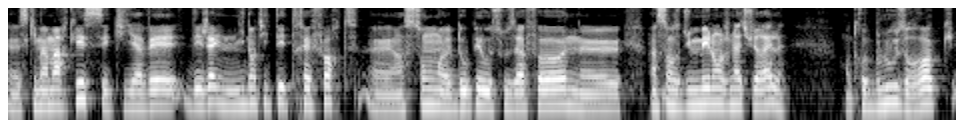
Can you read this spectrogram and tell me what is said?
euh, ce qui m'a marqué, c'est qu'il y avait déjà une identité très forte, euh, un son euh, dopé au sous-aphone, un sens du mélange naturel entre blues, rock,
